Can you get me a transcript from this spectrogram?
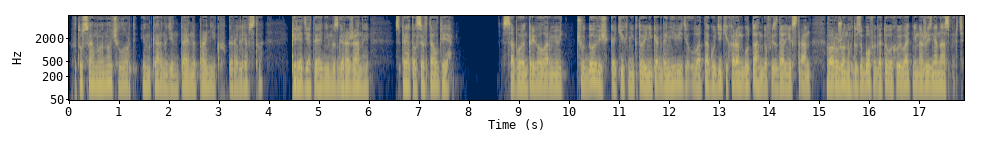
В ту самую ночь лорд Инкарнадин тайно проник в королевство, переодетый одним из горожан, и спрятался в толпе. С собой он привел армию чудовищ, каких никто и никогда не видел, в атаку диких орангутангов из дальних стран, вооруженных до зубов и готовых воевать не на жизнь, а на смерть.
